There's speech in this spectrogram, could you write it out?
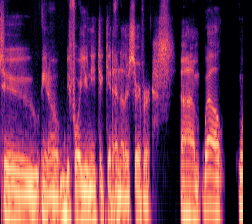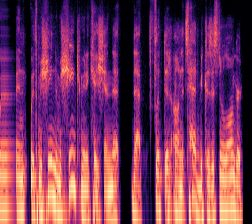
to, you know, before you need to get another server? Um, well, when with machine to machine communication, that that flipped it on its head because it's no longer,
